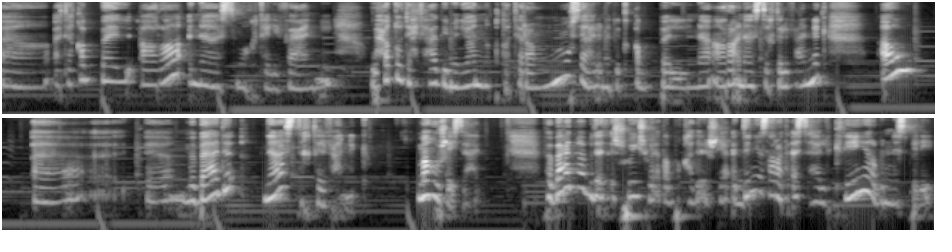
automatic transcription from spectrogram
آه، أتقبل آراء ناس مختلفة عني. وحطوا تحت هذه مليون نقطة ترى مو سهل إنك تتقبل آراء ناس تختلف عنك أو آه، مبادئ ناس تختلف عنك. ما هو شيء سهل. فبعد ما بدأت شوي شوي أطبق هذه الأشياء الدنيا صارت أسهل كثير بالنسبة لي.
